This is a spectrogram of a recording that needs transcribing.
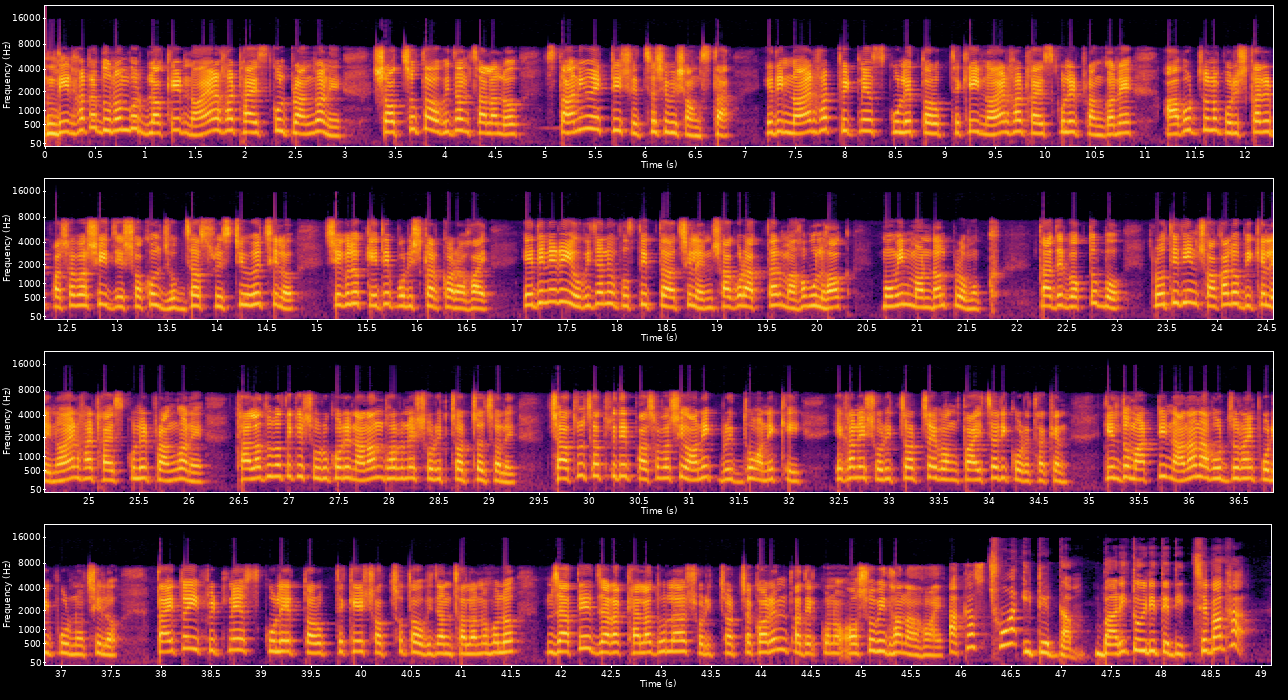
দিনহাটা দু নম্বর ব্লকের Nayarhat high school প্রাঙ্গণে স্বচ্ছতা অভিযান চালালো স্থানীয় একটি স্বেচ্ছাসেবী সংস্থা। এদিন নয়ারহাট ফিটনেস স্কুলের তরফ থেকেই নয়ারহাট হাই স্কুলের প্রাঙ্গণে আবর্জনা পরিষ্কারের পাশাপাশি যে সকল ঝোপঝাড় সৃষ্টি হয়েছিল, সেগুলো কেটে পরিষ্কার করা হয়। এদিনের এই অভিযানে উপস্থিত ছিলেন সাগর আক্তার, মাহবুল হক, মমিন মণ্ডল প্রমুখ। তাদের বক্তব্য, প্রতিদিন সকাল ও বিকেলে নয়ারহাট হাই স্কুলের প্রাঙ্গণে খেলাধুলা থেকে শুরু করে নানান ধরনের শরীরচর্চা চলে। ছাত্রছাত্রীদের পাশাপাশি অনেক বৃদ্ধ অনেকেই এখানে শরীরচর্চা এবং পায়চারি করে থাকেন। কিন্তু মাঠটি নানান আবর্জনায় পরিপূর্ণ ছিল। তাই তো এই ফিটনেস স্কুলের তরফ থেকে স্বচ্ছতা অভিযান চালানো হলো, যাতে যারা খেলাধুলা, শরীরচর্চা করেন তাদের কোনো অসুবিধা না হয়। আকাশ ছোঁয়া ইটের দাম। বাড়ি তৈরিতে দিচ্ছে বাধা।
